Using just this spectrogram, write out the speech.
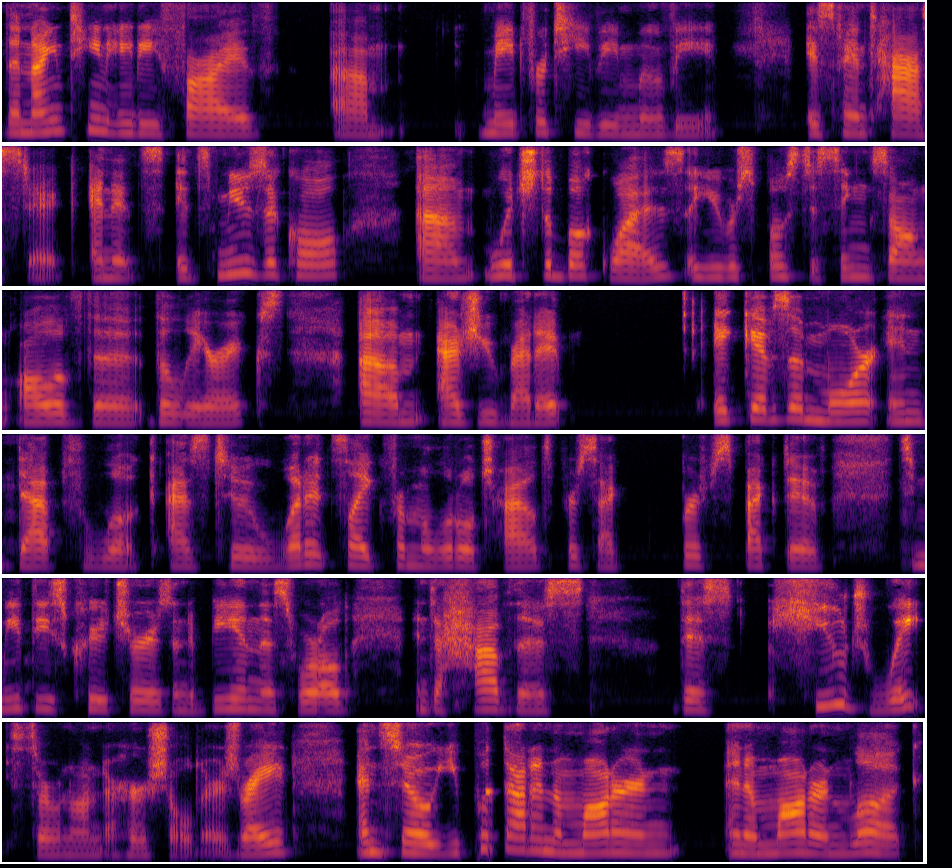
the 1985 um, made for tv movie is fantastic and it's it's musical um, which the book was you were supposed to sing song all of the the lyrics um, as you read it. It gives a more in-depth look as to what it's like from a little child's persec- perspective to meet these creatures and to be in this world and to have this this huge weight thrown onto her shoulders right? And so you put that in a modern in a modern look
